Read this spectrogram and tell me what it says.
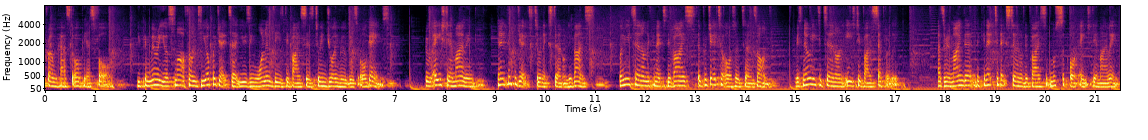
Chromecast or PS4. You can mirror your smartphone to your projector using one of these devices to enjoy movies or games. Through HDMI link, connect the projector to an external device. When you turn on the connected device, the projector also turns on. There is no need to turn on each device separately. As a reminder, the connected external device must support HDMI link.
